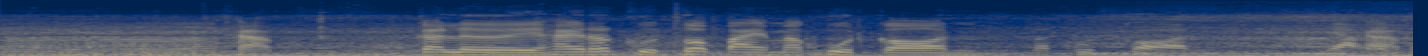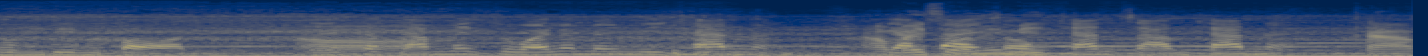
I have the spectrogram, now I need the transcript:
อืมครับ ก็เลยให้รถขุดทั่วไปมาขุดก่อนมาขุดก่อน อยากครัให้บทมดินก่อนอ๋อ แต่ถ้าทำไม่สวยแล้วไม่มีชั้นอะเอาอยากไม่สวยได้ไม่สอมีงชั้นสามชั้นอะครับ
